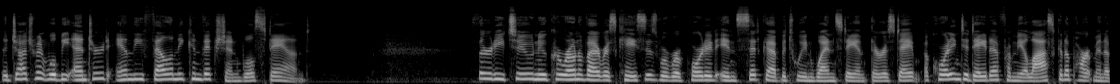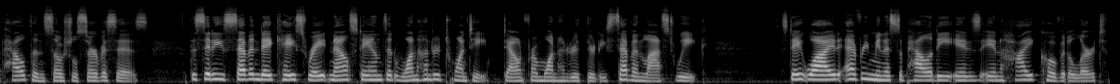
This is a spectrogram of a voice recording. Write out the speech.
the judgment will be entered and the felony conviction will stand. 32 new coronavirus cases were reported in Sitka between Wednesday and Thursday, according to data from the Alaska Department of Health and Social Services. The city's seven day case rate now stands at 120, down from 137 last week. Statewide, every municipality is in high COVID alert.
